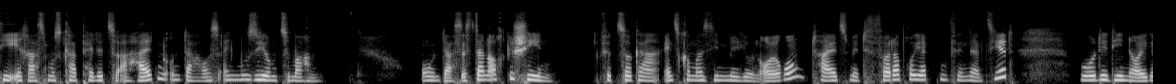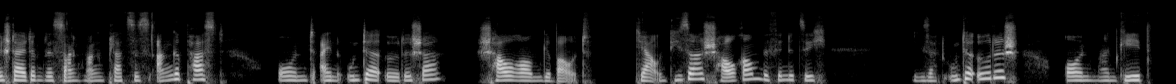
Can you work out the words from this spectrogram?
die Erasmuskapelle zu erhalten und daraus ein Museum zu machen. Und das ist dann auch geschehen. Für circa 1,7 Millionen Euro, teils mit Förderprojekten finanziert, wurde die Neugestaltung des St. Mangplatzes angepasst und ein unterirdischer Schauraum gebaut. Ja, und dieser Schauraum befindet sich, wie gesagt, unterirdisch und man geht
